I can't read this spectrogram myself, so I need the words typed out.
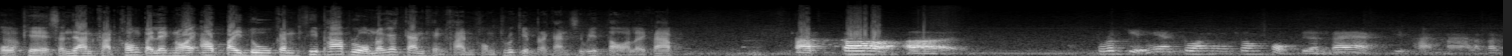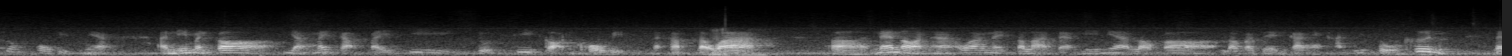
โอเค สัญญาณขัดข้องไปเล็กน้อยเอาไปดูกันที่ภาพรวมแล้วก็การแข่งขันของธุรกิจประกันชีวิตต่อเลยครับ ครับ ก็เอ่อธุรกิจเนี่ยช่วงช่วงหกเดือนแรกที่ผ่านมาแล้วก็ช่วงโควิดเนี่ย อันนี้มันก็ยังไม่กลับไปที่จุดที่ก่อนโควิดนะครับ แต่ว่าเอ่อแน่นอนฮะว่าในตลาดแบบนี้เนี่ยเราก็เราก็จะเห็นการแข่งขันที่สูงขึ้น ใน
